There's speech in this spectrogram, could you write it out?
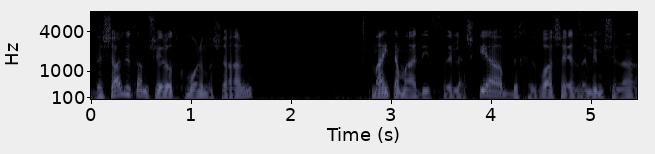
ושאלתי אותם שאלות כמו למשל, מה היית מעדיף אה, להשקיע בחברה שהיזמים שלה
